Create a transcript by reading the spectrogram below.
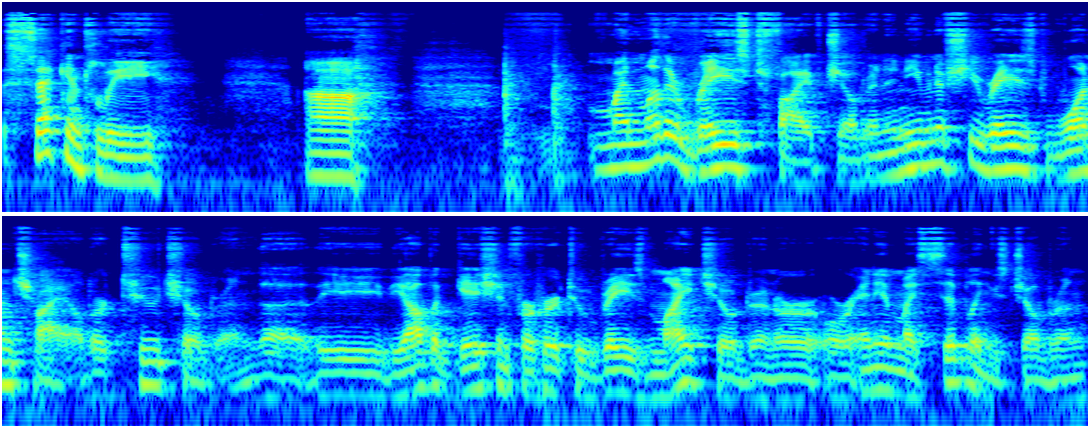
secondly, uh, my mother raised five children, and even if she raised one child or two children, the the, the obligation for her to raise my children or, or any of my siblings' children,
